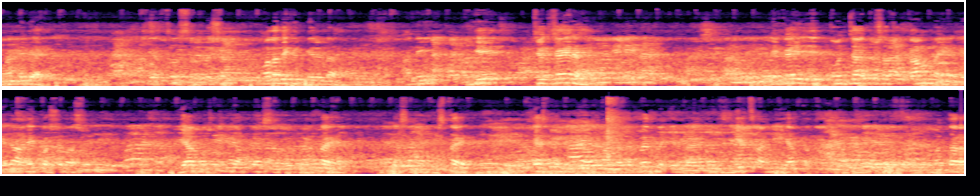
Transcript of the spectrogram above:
मांडलेले आहे याचं सर्वेक्षण तुम्हाला देखील केलेलं आहे. आणि हे जगजाहीर आहे. हे काही एक दोन चार दिवसाचं काम नाही. गेल्या अनेक वर्षापासून या गोष्टी आपल्यासमोर घडत आहेत आपल्यासमोर दिसत आहेत त्याच मांडण्याचा प्रयत्न केलेला आहे. हेच आम्ही या पद्धतीने मतदार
